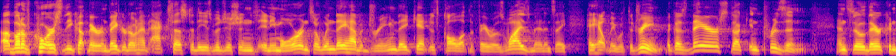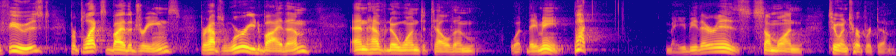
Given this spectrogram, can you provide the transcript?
Uh, but of course, the cupbearer and baker don't have access to these magicians anymore. And so when they have a dream, they can't just call up the Pharaoh's wise men and say, hey, help me with the dream, because they're stuck in prison. And so they're confused, perplexed by the dreams, perhaps worried by them, and have no one to tell them what they mean. But maybe there is someone to interpret them.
